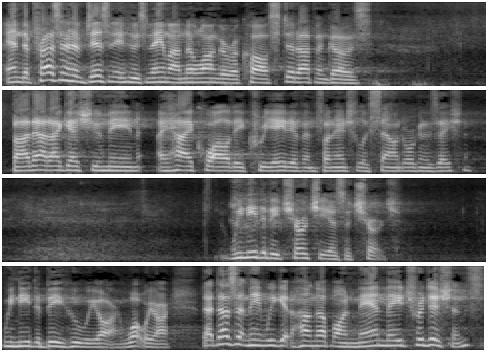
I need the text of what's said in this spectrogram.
and the president of Disney, whose name I no longer recall, stood up and goes, By that, I guess you mean a high quality, creative, and financially sound organization? we need to be churchy as a church. We need to be who we are, what we are. That doesn't mean we get hung up on man made traditions.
